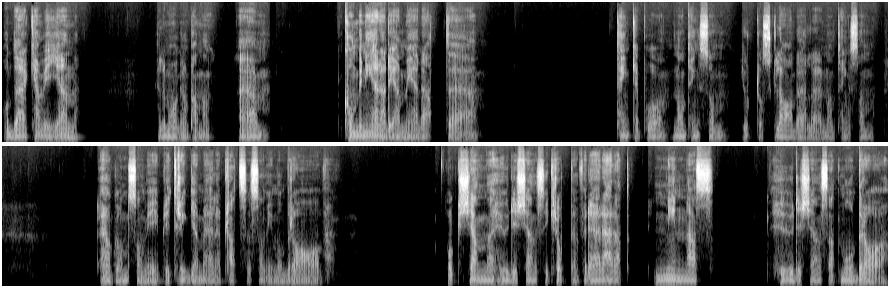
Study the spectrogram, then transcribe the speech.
Och där kan vi igen, eller magen och pannan, eh, kombinera det med att eh, tänka på någonting som gjort oss glada eller någonting som ögon som vi blir trygga med eller platser som vi mår bra av. Och känna hur det känns i kroppen, för det är det här att minnas hur det känns att må bra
